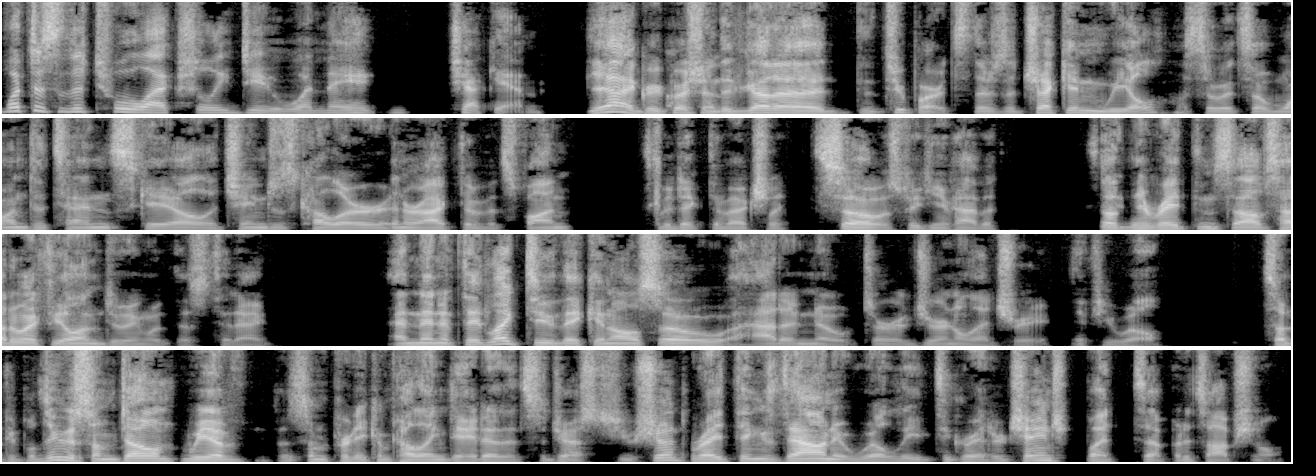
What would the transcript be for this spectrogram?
What does the tool actually do when they check in? Yeah, great question. They've got a the two parts. There's a check-in wheel, so it's a one to ten scale. It changes color, interactive. It's fun. It's addictive, actually. So speaking of habit, so they rate themselves. How do I feel I'm doing with this today? And then if they'd like to, they can also add a note or a journal entry, if you will. Some people do, some don't. We have some pretty compelling data that suggests you should write things down. It will lead to greater change, but uh, but it's optional.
